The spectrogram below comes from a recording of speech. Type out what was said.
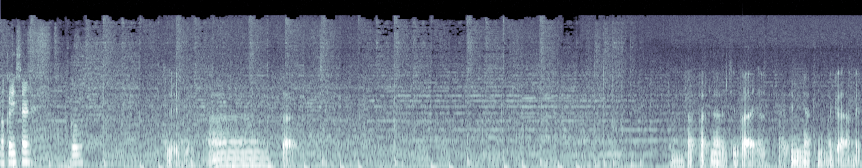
Okay, sir. Go. Sige. Ah, tap. Tapat na rin si Bayal kahit hindi natin magamit.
